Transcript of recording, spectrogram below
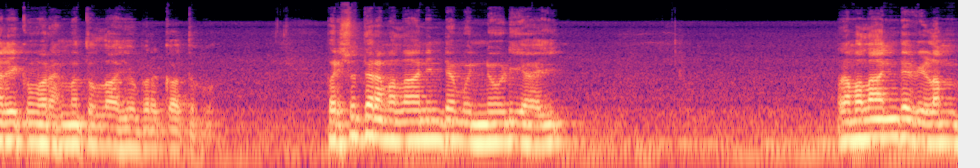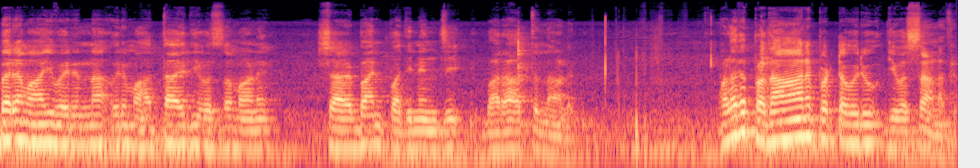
വലൈക്കും വറഹമത്തല്ലാഹി വബർക്കാത്തുഹു പരിശുദ്ധ റമലാനിന്റെ മുന്നോടിയായി റമലാനിന്റെ വിളംബരമായി വരുന്ന ഒരു മഹത്തായ ദിവസമാണ് ഷഹബാൻ പതിനഞ്ച് ബറാത്ത് നാൾ വളരെ പ്രധാനപ്പെട്ട ഒരു ദിവസമാണത്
